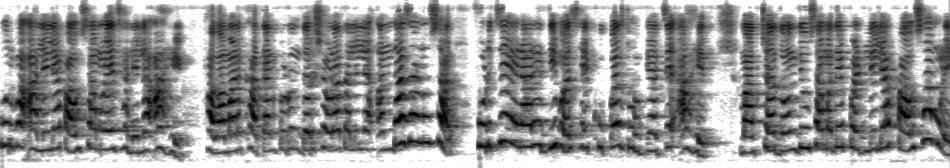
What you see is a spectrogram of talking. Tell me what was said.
पूर्व आलेल्या पावसामुळे झालेलं आहे. हवामान खात्यांकडून दर्शवण्यात आलेल्या अंदाजानुसार पुढचे येणारे दिवस हे खूपच धोक्याचे आहेत. मागच्या दोन दिवसामध्ये पडलेल्या पावसामुळे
